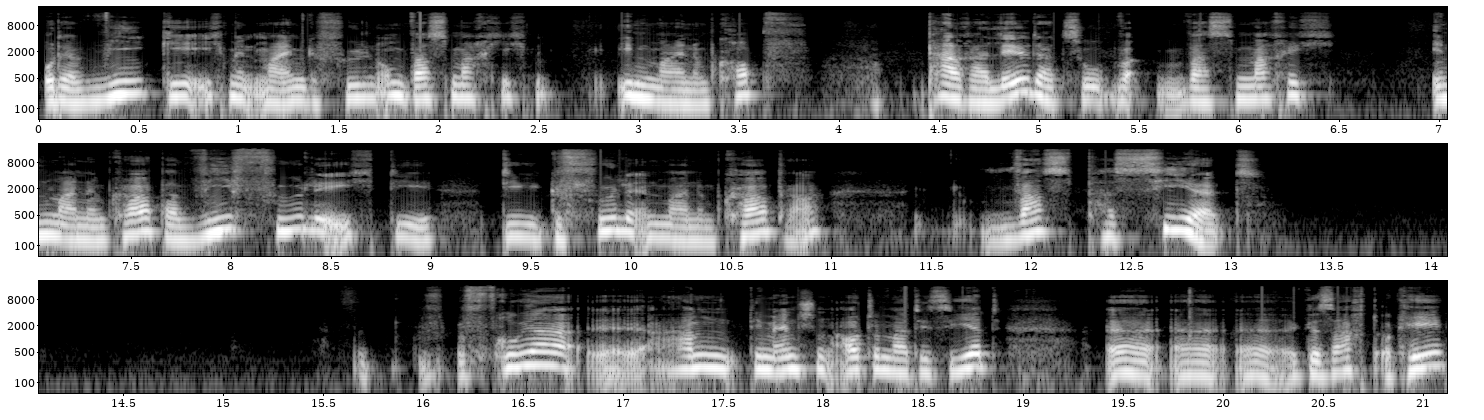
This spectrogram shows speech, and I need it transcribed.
oder wie gehe ich mit meinen Gefühlen um, was mache ich in meinem Kopf, parallel dazu, was mache ich in meinem Körper? Wie fühle ich die, die Gefühle in meinem Körper? Was passiert? Früher äh, haben die Menschen automatisiert äh, äh, äh, gesagt, okay,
